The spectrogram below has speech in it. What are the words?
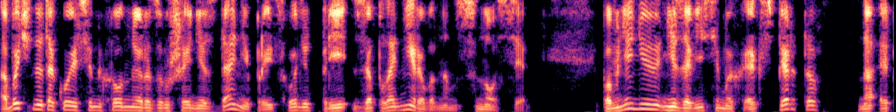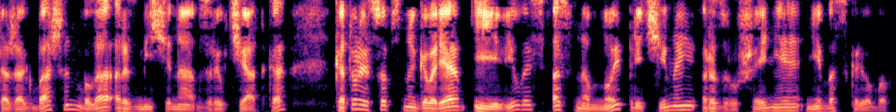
Обычно такое синхронное разрушение зданий происходит при запланированном сносе. По мнению независимых экспертов, на этажах башен была размещена взрывчатка, которая, собственно говоря, и явилась основной причиной разрушения небоскребов.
